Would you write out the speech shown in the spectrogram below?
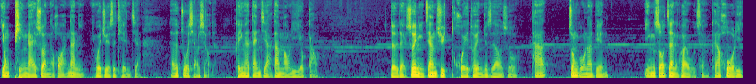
用瓶来算的话，那你你会觉得是天价，它是做小小的，可因为它单价它毛利又高，对不对？所以你这样去回推，你就知道说，它中国那边营收占了快五成，可它获利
